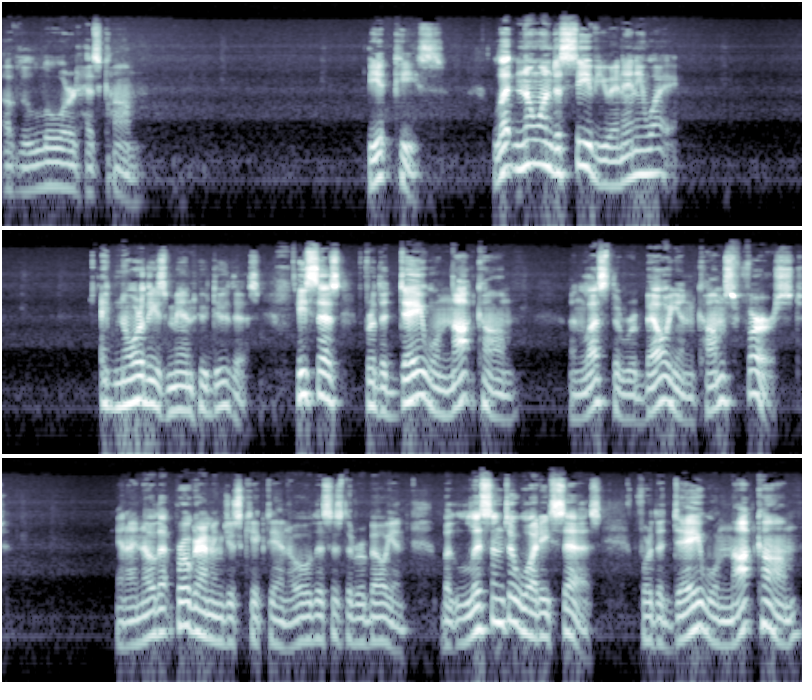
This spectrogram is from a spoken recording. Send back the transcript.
of the Lord has come. Be at peace. Let no one deceive you in any way. Ignore these men who do this. He says, For the day will not come unless the rebellion comes first. And I know that programming just kicked in. Oh, this is the rebellion. But listen to what he says. For the day will not come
